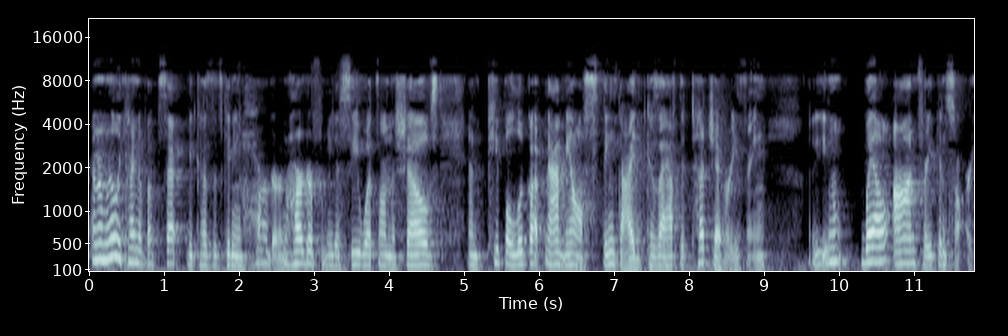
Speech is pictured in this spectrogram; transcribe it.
And I'm really kind of upset because it's getting harder and harder for me to see what's on the shelves. And people look up at me all stink eyed because I have to touch everything. You know, well, I'm freaking sorry.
